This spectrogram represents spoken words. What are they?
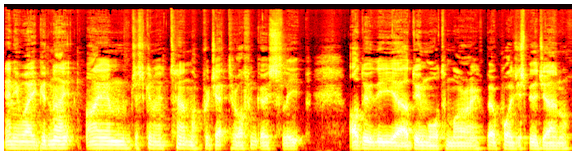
Anyway, good night. I am just going to turn my projector off and go sleep. I'll do the uh, I'll do more tomorrow, but it'll probably just be the journal.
